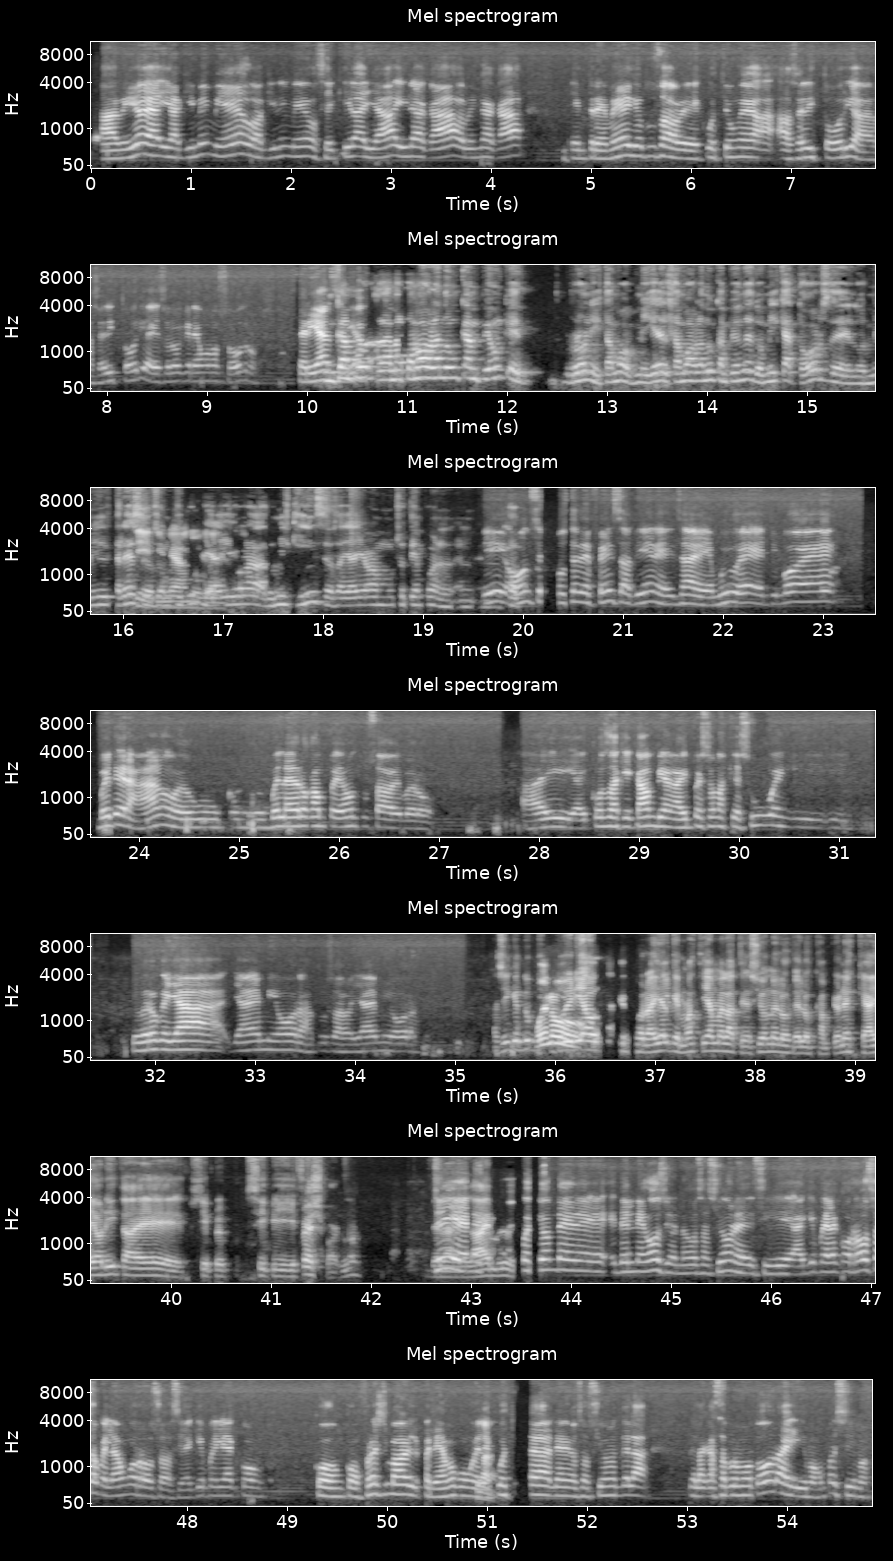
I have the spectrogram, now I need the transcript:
a mí, y aquí no hay miedo, aquí no hay miedo, si hay que ir allá, ir acá, venga acá, entre medio, tú sabes, es cuestión de hacer historia, hacer historia, y eso es lo que queremos nosotros. Sería, Un sería- campeón, además, estamos hablando de un campeón que, Ronnie, estamos, Miguel, estamos hablando de un campeón del 2014, del 2013, Sí, o sea, ya lleva 2015, o sea, ya lleva mucho tiempo en el, en- en Sí, el top. 11, 11 defensas tiene, ¿sabes? Muy, bu- el tipo es veterano, es un, como un verdadero campeón, tú sabes, pero hay, hay cosas que cambian, hay personas que suben y, y yo creo que ya, ya es mi hora, tú sabes, ya es mi hora. Así que tú, Bueno. tú dirías Oscar, que por ahí el que más te llama la atención de los, de los campeones que hay ahorita es CP, Freshman, ¿no? De Sí, la- de es- la AMB. cuestión de, de- del negocio, negociaciones. Si hay que pelear con Rosa, peleamos con Rosa. Si hay que pelear con, con, con Freshman, peleamos con él. Claro. Es cuestión de las negociaciones de la, de la casa promotora y vamos por encima.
